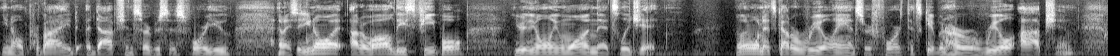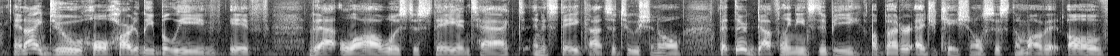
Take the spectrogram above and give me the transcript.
you know, provide adoption services for you. And I said, you know what? Out of all these people, you're the only one that's legit the only one that's got a real answer for it, that's given her a real option. And I do wholeheartedly believe if that law was to stay intact and it stayed constitutional, that there definitely needs to be a better educational system of it, of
